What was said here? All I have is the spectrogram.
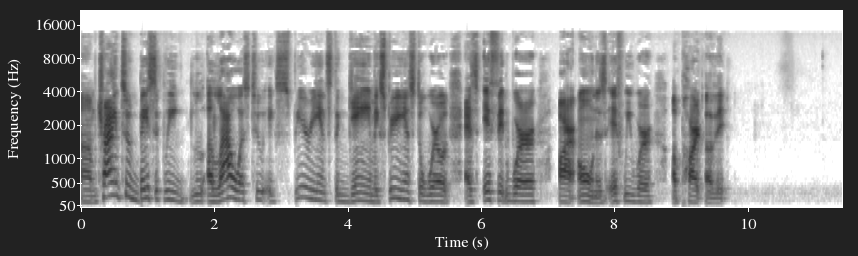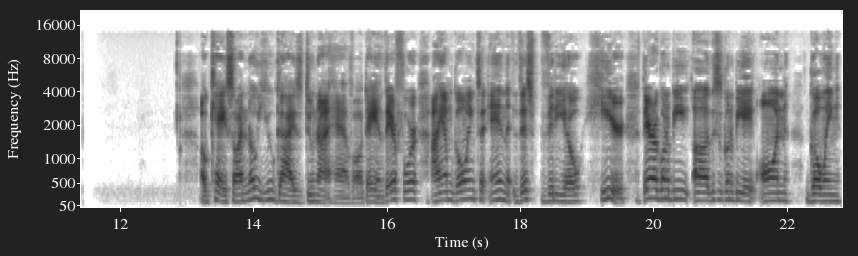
um, trying to basically allow us to experience the game experience the world as if it were our own as if we were a part of it Okay, so I know you guys do not have all day, and therefore I am going to end this video here. There are going to be, uh, this is going to be a ongoing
